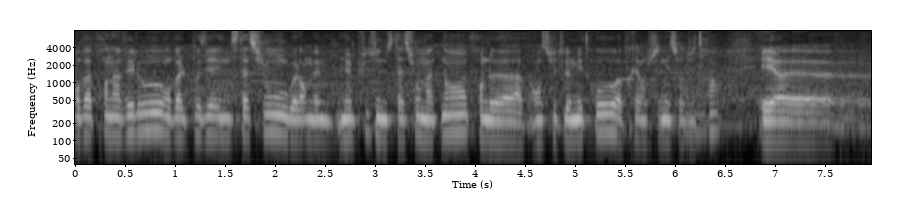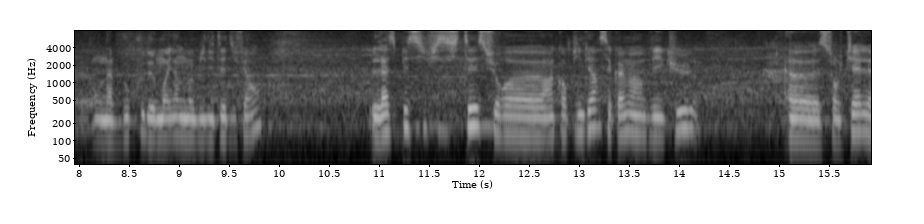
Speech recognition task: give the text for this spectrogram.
on, va prendre un vélo, on va le poser à une station, ou alors même, plus une station maintenant, prendre ensuite le métro, après enchaîner sur du train. Et euh, on a beaucoup de moyens de mobilité différents. La spécificité sur un camping-car, c'est quand même un véhicule sur lequel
